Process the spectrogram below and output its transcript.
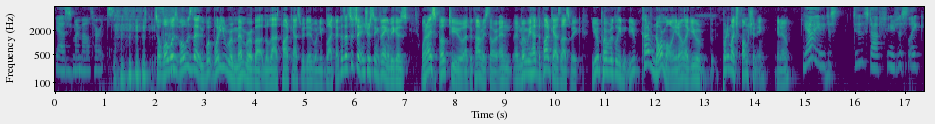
Yes, my mouth hurts. So what was what was the what, what do you remember about the last podcast we did when you blacked out? Because that's such an interesting thing. Because when I spoke to you at the comedy store, and, and when we had the podcast last week, you were perfectly you were kind of normal. You know, like you were pretty much functioning. You know. Yeah, you just do stuff, and you're just like,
